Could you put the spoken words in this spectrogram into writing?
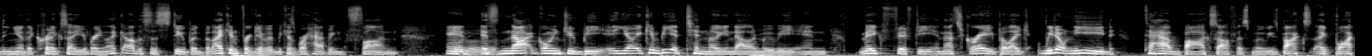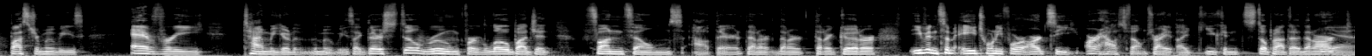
you know the critics out of your brain, like oh this is stupid, but I can forgive it because we're having fun. And mm-hmm. it's not going to be, you know, it can be a ten million dollar movie and make fifty, and that's great. But like, we don't need to have box office movies, box like blockbuster movies every time we go to the movies. Like there's still room for low budget fun films out there that are that are that are good or even some A24 artsy art house films, right? Like you can still put out there that aren't Yeah.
